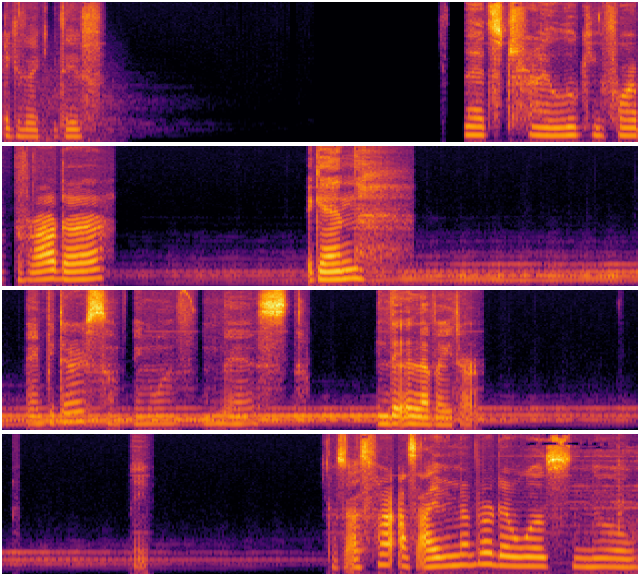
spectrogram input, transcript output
Executive. Let's try looking for a brother. Again. Maybe there's something we've missed in the elevator. Maybe. Because as far as I remember, there was no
